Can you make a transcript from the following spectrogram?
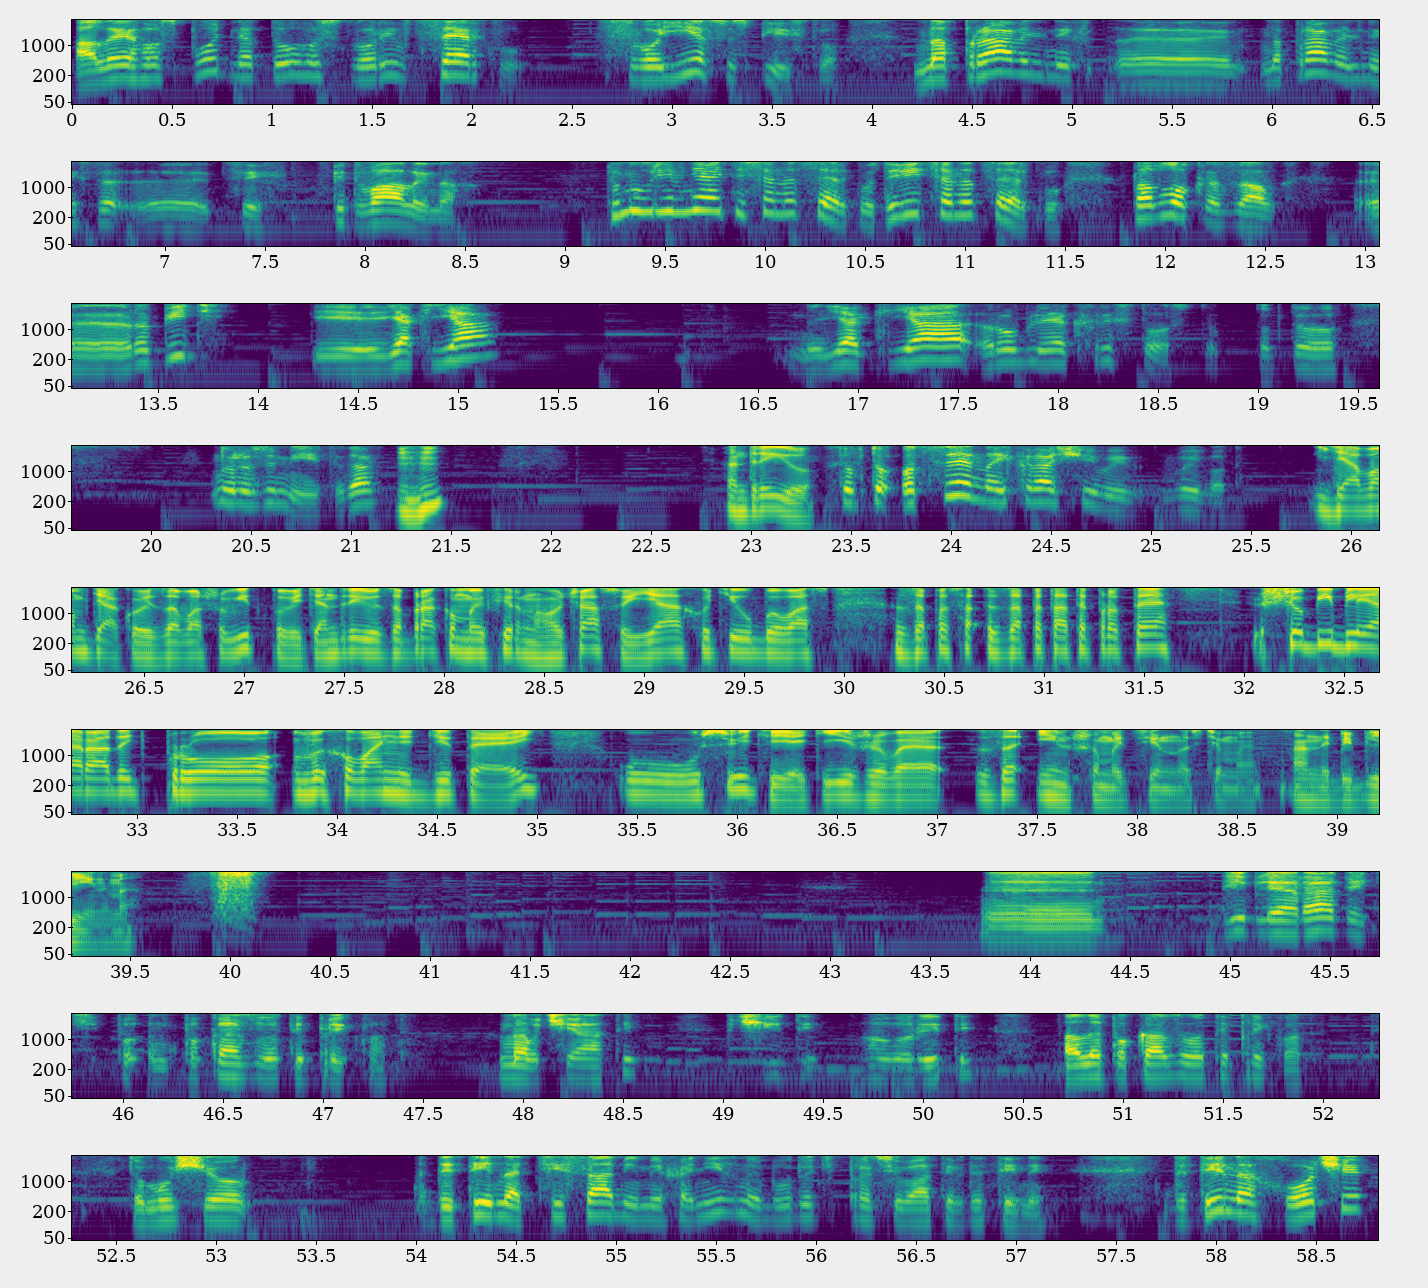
Але Господь для того створив церкву, своє суспільство на правильних, е, на правильних е, цих підвалинах. Тому рівняйтеся на церкву, дивіться на церкву. Павло казав: е, робіть, як я, як я роблю як Христос. Тобто, ну розумієте, так? Да? Угу. Андрію, Тобто, оце найкращий вивод. Я вам дякую за вашу відповідь. Андрію, за браком ефірного часу, я хотів би вас запитати про те, що Біблія радить про виховання дітей у світі, який живе за іншими цінностями, а не біблійними. Е, Біблія радить показувати приклад. Навчати, вчити, говорити, але показувати приклад. Тому що дитина, ці самі механізми будуть працювати в дитини. Дитина хоче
